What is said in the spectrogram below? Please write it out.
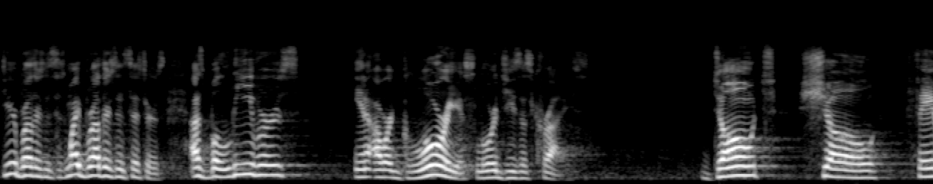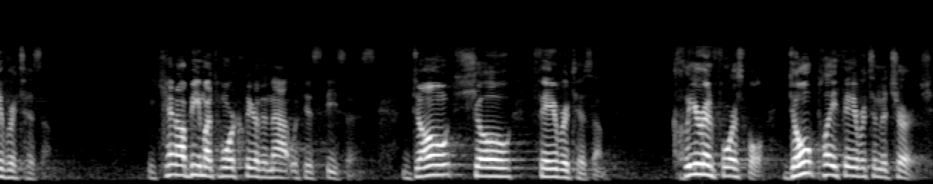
dear brothers and sisters, my brothers and sisters, as believers in our glorious Lord Jesus Christ, don't show favoritism. He cannot be much more clear than that with his thesis. Don't show favoritism. Clear and forceful. Don't play favorites in the church.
